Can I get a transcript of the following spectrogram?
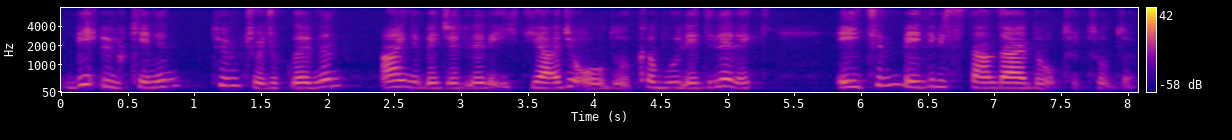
Bir ülkenin tüm çocuklarının aynı becerilere ihtiyacı olduğu kabul edilerek eğitim belli bir standarda oturtuldu.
